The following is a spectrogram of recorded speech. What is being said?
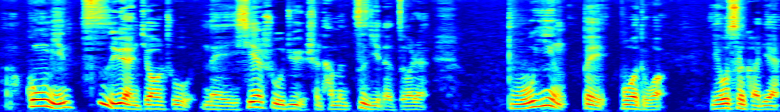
啊。公民自愿交出哪些数据是他们自己的责任。不应被剥夺。由此可见，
